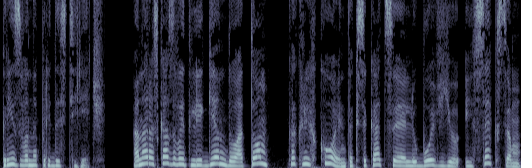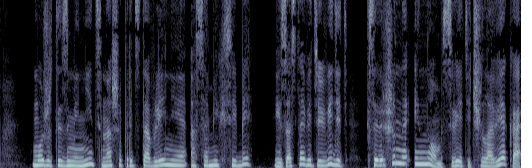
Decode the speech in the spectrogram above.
призвана предостеречь. Она рассказывает легенду о том, как легко интоксикация любовью и сексом может изменить наше представление о самих себе и заставить увидеть в совершенно ином свете человека,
